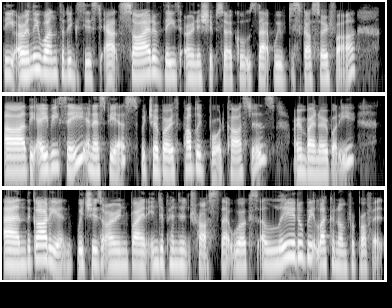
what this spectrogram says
the only ones that exist outside of these ownership circles that we've discussed so far are the ABC and SBS, which are both public broadcasters owned by nobody, and The Guardian, which is owned by an independent trust that works a little bit like a non for profit.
